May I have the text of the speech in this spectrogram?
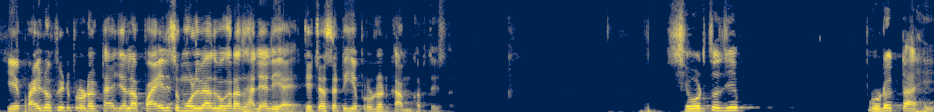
हे पायलोफिट प्रोडक्ट आहे ज्याला पायल्स मूळव्याध वगैरे झालेली आहे त्याच्यासाठी हे प्रोडक्ट काम करते सर. शेवटचं जे प्रोडक्ट आहे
